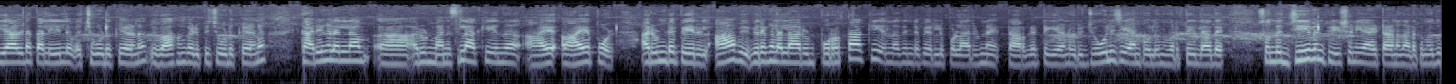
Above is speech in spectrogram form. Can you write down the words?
ഇയാളുടെ തലയിൽ വെച്ചു കൊടുക്കുകയാണ് വിവാഹം കഴിപ്പിച്ചു കൊടുക്കുകയാണ്. കാര്യങ്ങളെല്ലാം അരുൺ മനസ്സിലാക്കി എന്ന് ആയ ആയപ്പോൾ അരുണിന്റെ പേരിൽ ആ വിവരങ്ങളെല്ലാം അരുൺ പുറത്താക്കി എന്നതിന്റെ പേരിൽ ഇപ്പോൾ അരുണിനെ ടാർഗറ്റ് ചെയ്യുകയാണ് ഒരു ജോലി ചെയ്യാൻ പോലും നിവൃത്തിയില്ലാതെ സ്വന്തം ജീവൻ ഭീഷണിയായിട്ടാണ് നടക്കുന്നത്.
